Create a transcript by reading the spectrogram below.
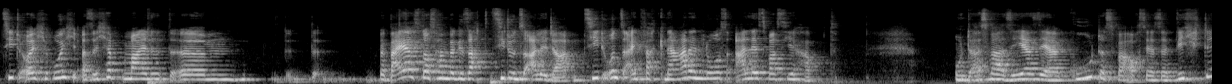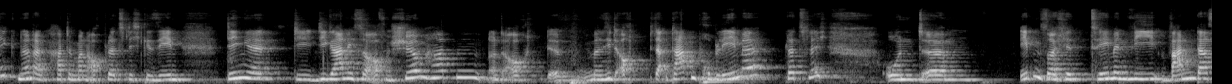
Zieht euch ruhig, also ich habe mal ähm, bei Bayersdorf haben wir gesagt, zieht uns alle Daten, zieht uns einfach gnadenlos alles, was ihr habt. Und das war sehr, sehr gut, das war auch sehr, sehr wichtig. Ne? Da hatte man auch plötzlich gesehen, Dinge, die, die gar nicht so auf dem Schirm hatten und auch, äh, man sieht auch Datenprobleme plötzlich. Und ähm, eben solche Themen wie, wann das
